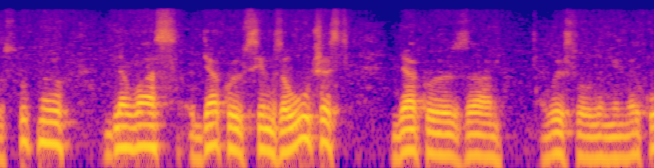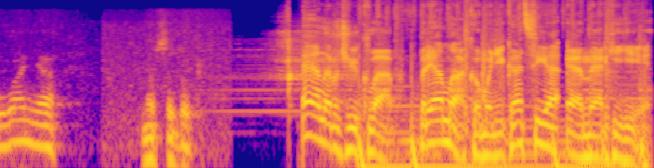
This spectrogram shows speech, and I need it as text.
доступною для вас. Дякую всім за участь, дякую за висловлені міркування. На все добре. Energy Club. пряма комунікація енергії.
